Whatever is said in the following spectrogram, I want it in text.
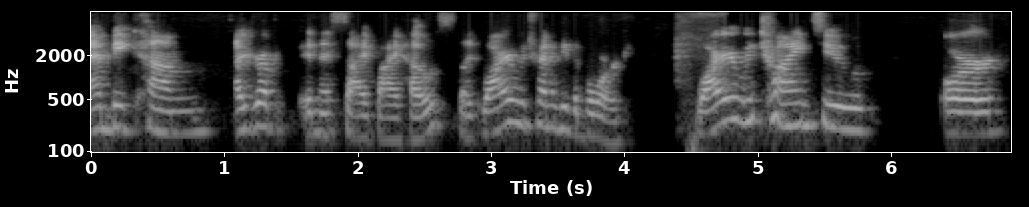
and become? I grew up in a sci fi house. Like, why are we trying to be the Borg? Why are we trying to, or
